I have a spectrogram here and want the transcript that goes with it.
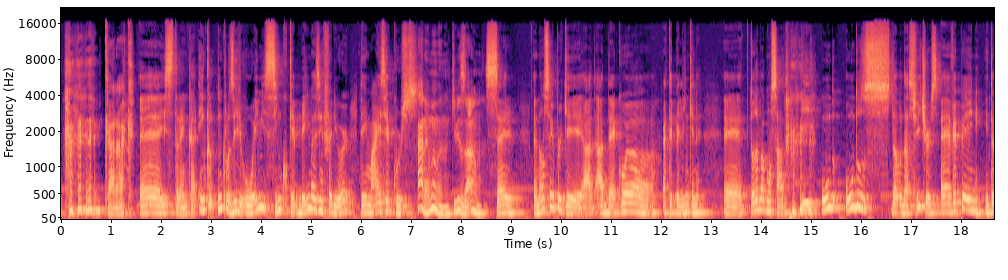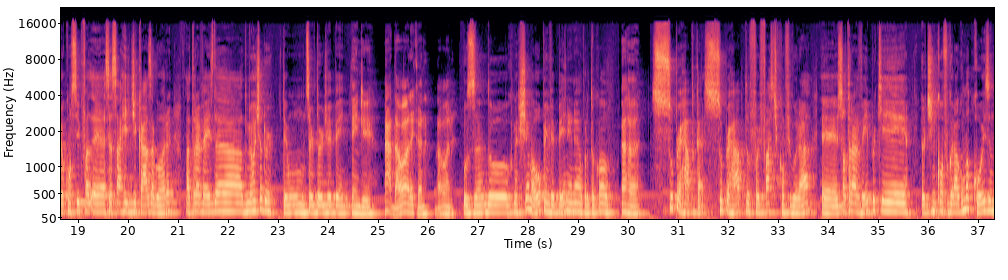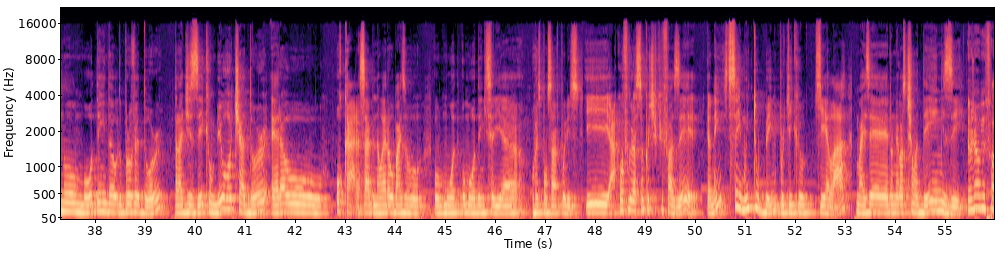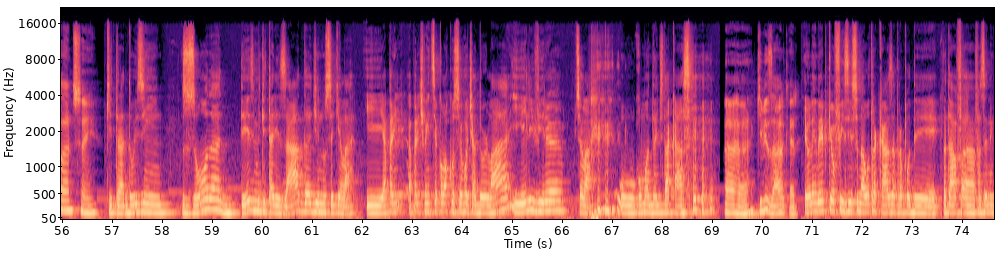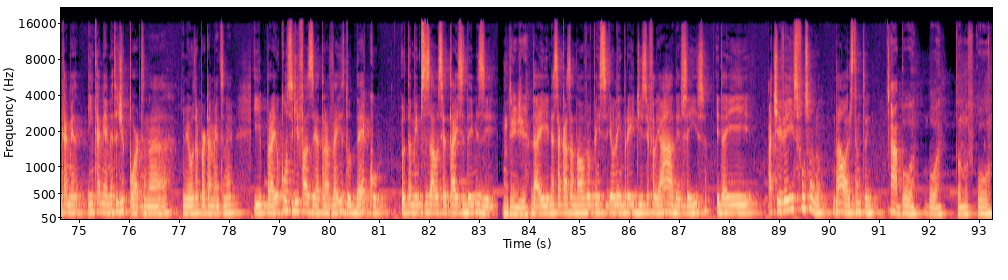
Caraca. É estranho, cara. Inclu- inclusive, o M5, que é bem mais inferior, tem mais recursos. Caramba, mano, que bizarro. Sério. Eu não sei porque a, a Deco é, é TP-Link, né? É toda bagunçada. e um, do- um dos da- das features é VPN. Então eu consigo é, acessar a rede de casa agora através da, do meu roteador. Tem um servidor de VPN. Entendi. Ah, da hora, cara. Da hora. Usando. Como é que chama? OpenVPN, né? O protocolo. Aham. Super rápido, cara. Super rápido. Foi fácil de configurar. É, só travei porque eu tinha que configurar alguma coisa no modem do, do provedor para dizer que o meu roteador era o, o cara, sabe? Não era o mais o, o, mod- o modem que seria o responsável por isso. E a configuração que eu tive que fazer, eu nem sei muito bem por que, que, eu- que é lá, mas é um negócio que chama DMZ Eu já ouvi falar disso aí. que traduz em zona desmilitarizada de não sei o que lá. E apare- aparentemente você coloca o seu roteador lá e ele vira, sei lá, o comandante da casa. Aham. Que bizarro, cara. Eu lembrei porque eu fiz isso na outra casa pra poder. Eu tava fa- fazendo encaminha- encaminhamento de porta na, no meu outro apartamento, né? E pra eu conseguir fazer através do Deco, eu também precisava setar esse DMZ. Entendi. Daí nessa casa nova eu pensei, eu lembrei disso e falei, ah, deve ser isso. E daí ativei e isso funcionou. Na hora, instantâneo. Ah, boa, boa. Então não ficou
